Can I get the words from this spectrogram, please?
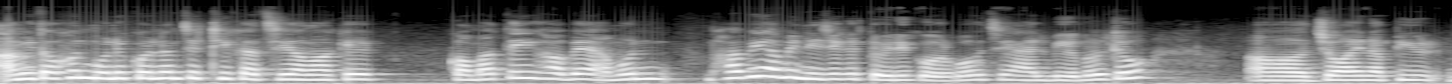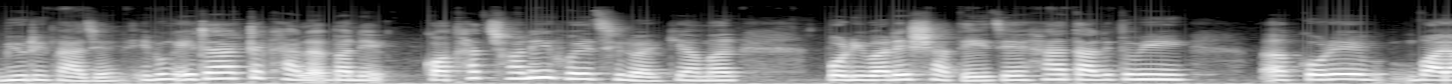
আমি তখন মনে করলাম যে ঠিক আছে আমাকে কমাতেই হবে। এমনভাবেই আমি নিজেকে তৈরি করব যে I be able to join a beauty pageant এবং এটা একটা খেলা মানে কথার ছলেই হয়েছিল আর কি আমার পরিবারের সাথে যে হ্যাঁ তাহলে তুমি করে why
